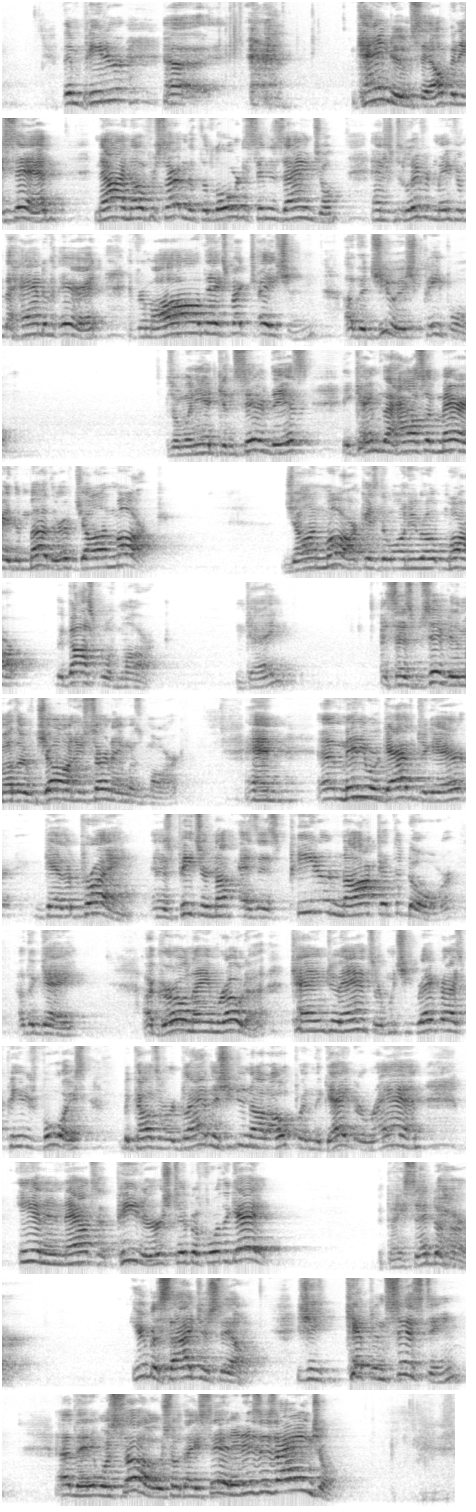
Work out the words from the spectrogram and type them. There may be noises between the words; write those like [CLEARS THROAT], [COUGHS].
Then Peter uh, [CLEARS THROAT] came to himself and he said, Now I know for certain that the Lord has sent his angel and has delivered me from the hand of Herod and from all the expectation of the Jewish people. So when he had considered this, he came to the house of Mary, the mother of John Mark. John Mark is the one who wrote Mark, the Gospel of Mark. Okay? It says specifically the mother of John, whose surname was Mark. And uh, many were gathered together, together praying. And as Peter, as, as Peter knocked at the door of the gate, a girl named Rhoda came to answer. When she recognized Peter's voice, because of her gladness, she did not open the gate, but ran in and announced that Peter stood before the gate. But they said to her, You're beside yourself. She kept insisting uh, that it was so, so they said, It is his angel.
